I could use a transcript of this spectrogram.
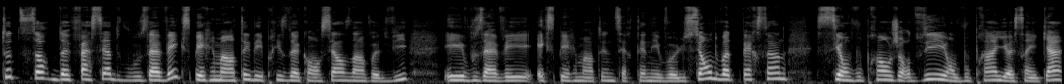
toutes sortes de facettes. Vous avez expérimenté des prises de conscience dans votre vie et vous avez expérimenté une certaine évolution de votre personne. Si on vous prend aujourd'hui on vous prend il y a cinq ans,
